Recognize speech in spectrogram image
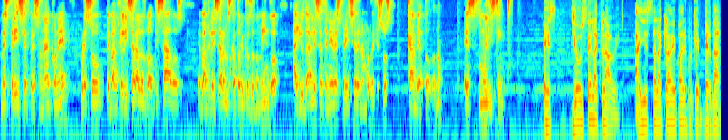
una experiencia personal con Él. Por eso evangelizar a los bautizados, evangelizar a los católicos de domingo, ayudarles a tener la experiencia del amor de Jesús, cambia todo, ¿no? Es muy distinto. Es, dio usted la clave, ahí está la clave, Padre, porque, verdad,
